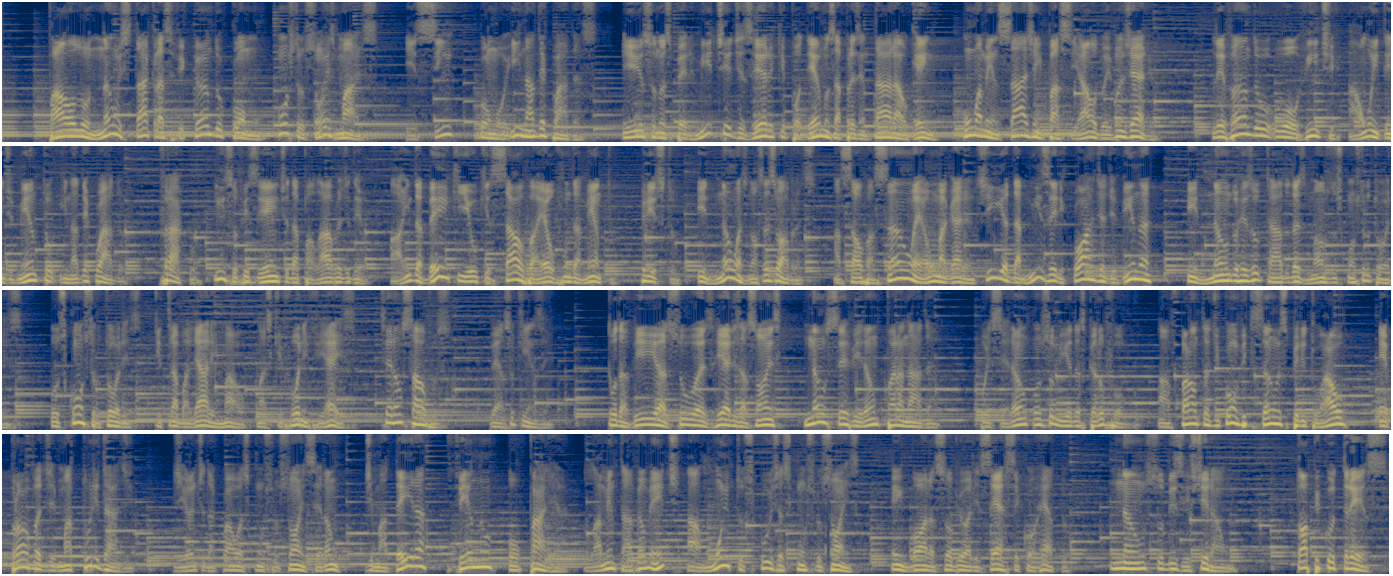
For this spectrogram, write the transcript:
Paulo não está classificando como construções más, e sim como inadequadas. Isso nos permite dizer que podemos apresentar a alguém uma mensagem parcial do Evangelho, levando o ouvinte a um entendimento inadequado, fraco, insuficiente da palavra de Deus. Ainda bem que o que salva é o fundamento, Cristo, e não as nossas obras. A salvação é uma garantia da misericórdia divina e não do resultado das mãos dos construtores. Os construtores que trabalharem mal, mas que forem fiéis, serão salvos. Verso 15. Todavia, as suas realizações não servirão para nada, pois serão consumidas pelo fogo. A falta de convicção espiritual é prova de maturidade, diante da qual as construções serão de madeira, feno ou palha. Lamentavelmente, há muitos cujas construções, embora sobre o alicerce correto, não subsistirão. Tópico 3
